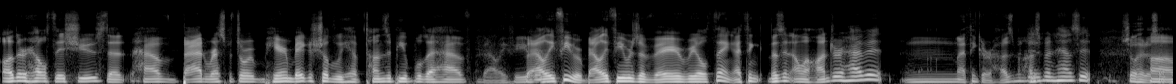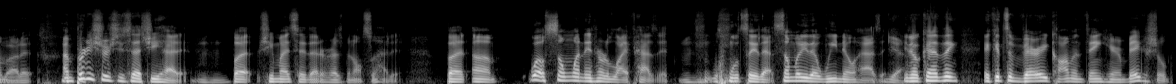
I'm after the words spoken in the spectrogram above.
other health issues, that have bad respiratory. Here in Bakersfield, we have tons of people that have valley fever valley fever. Valley fever is a very real thing. I think doesn't Alejandra have it? mm, i think her husband did. Husband has it. she'll hit us up Um, about it I'm pretty sure she said she had it, Mm-hmm. but she might say that her husband also had it. But um, well, someone in her life has it. we'll say that somebody that we know has it. Mm-hmm. Yeah. You know, kind of thing. It gets a very common thing here in Bakersfield.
